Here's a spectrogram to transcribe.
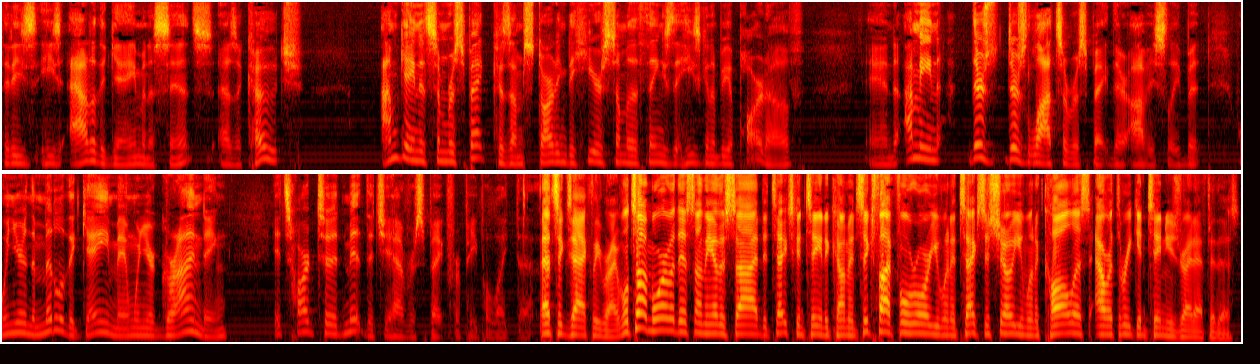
that he's he's out of the game in a sense as a coach, I'm gaining some respect because I'm starting to hear some of the things that he's going to be a part of. And I mean, there's there's lots of respect there, obviously, but when you're in the middle of the game, man, when you're grinding, it's hard to admit that you have respect for people like that. That's exactly right. We'll talk more about this on the other side. The texts continue to come in. 654 or you want to text the show, you want to call us. Hour three continues right after this.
